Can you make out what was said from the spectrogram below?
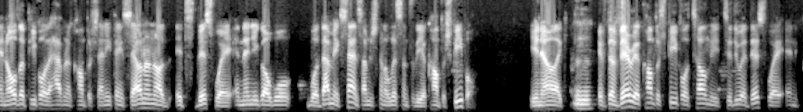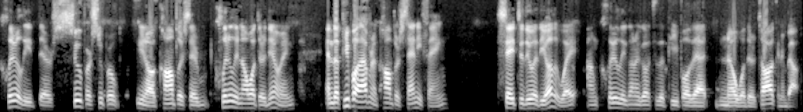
and all the people that haven't accomplished anything say, oh, no, no, it's this way. And then you go, well, well, that makes sense. I'm just going to listen to the accomplished people. You know, like mm-hmm. if the very accomplished people tell me to do it this way, and clearly they're super, super, you know, accomplished, they clearly know what they're doing, and the people that haven't accomplished anything say to do it the other way, I'm clearly going to go to the people that know what they're talking about.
